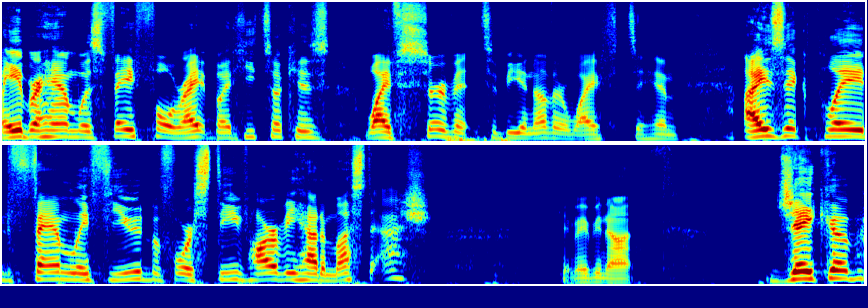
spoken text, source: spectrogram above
Abraham was faithful, right? But he took his wife's servant to be another wife to him. Isaac played Family Feud before Steve Harvey had a mustache. Okay, maybe not. Jacob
